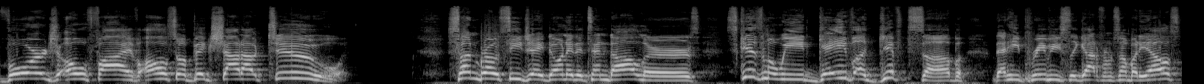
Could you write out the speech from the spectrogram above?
Vorge05. Also, a big shout out to Sunbro CJ donated $10. Skizma Weed gave a gift sub that he previously got from somebody else.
